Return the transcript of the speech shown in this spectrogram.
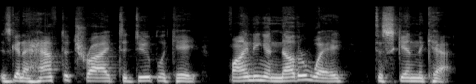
is going to have to try to duplicate, finding another way to skin the cat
